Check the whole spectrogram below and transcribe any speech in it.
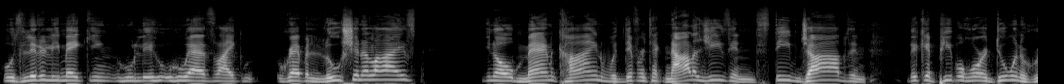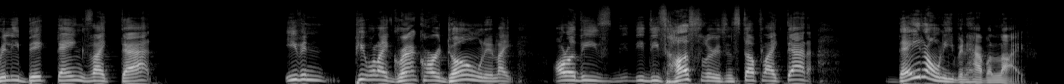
who's literally making, who, who has like revolutionized you know, mankind with different technologies and Steve Jobs and look at people who are doing really big things like that. Even people like Grant Cardone and like all of these these hustlers and stuff like that, they don't even have a life.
